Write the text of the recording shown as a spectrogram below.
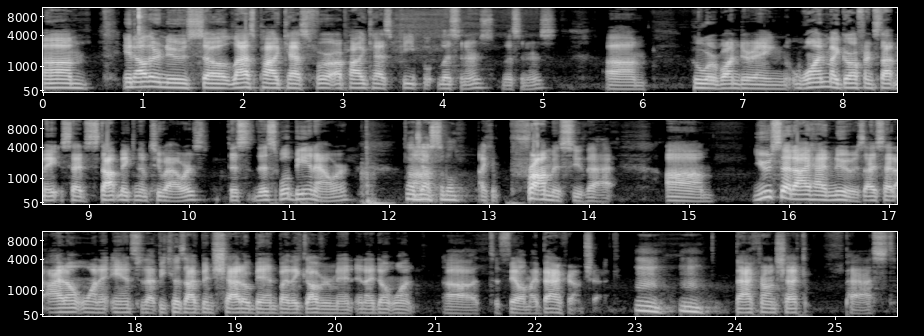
Um, in other news, so last podcast for our podcast people listeners, listeners, um, who were wondering, one, my girlfriend stopped make, said stop making them two hours. This this will be an hour. Digestible. I can promise you that. Um, you said I had news. I said I don't want to answer that because I've been shadow banned by the government and I don't want uh, to fail my background check. Mm, mm. Background check passed.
